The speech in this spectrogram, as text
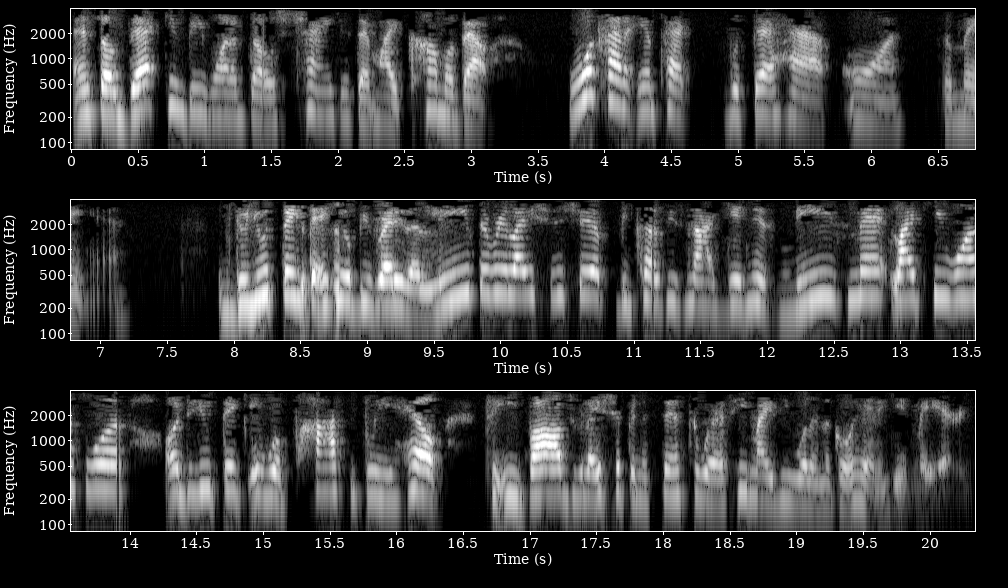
And so that can be one of those changes that might come about. What kind of impact would that have on the man? Do you think that he'll be ready to leave the relationship because he's not getting his needs met like he once was? Or do you think it will possibly help to evolve the relationship in the sense to where he might be willing to go ahead and get married?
